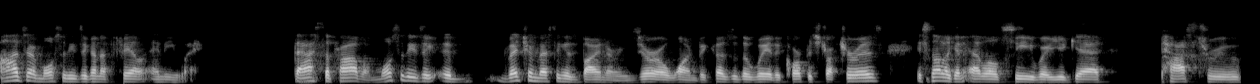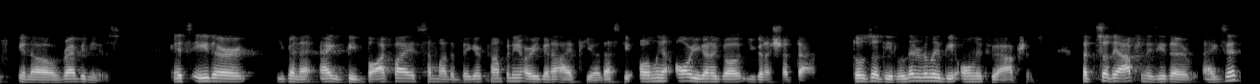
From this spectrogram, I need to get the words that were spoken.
odds are most of these are going to fail anyway. That's the problem. Most of these are, uh, venture investing is binary, zero one, because of the way the corporate structure is. It's not like an LLC where you get pass through, you know, revenues. It's either you're going to be bought by some other bigger company or you're going to IPO. That's the only, or you're going to go, you're going to shut down. Those are the literally the only three options. But so the option is either exit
